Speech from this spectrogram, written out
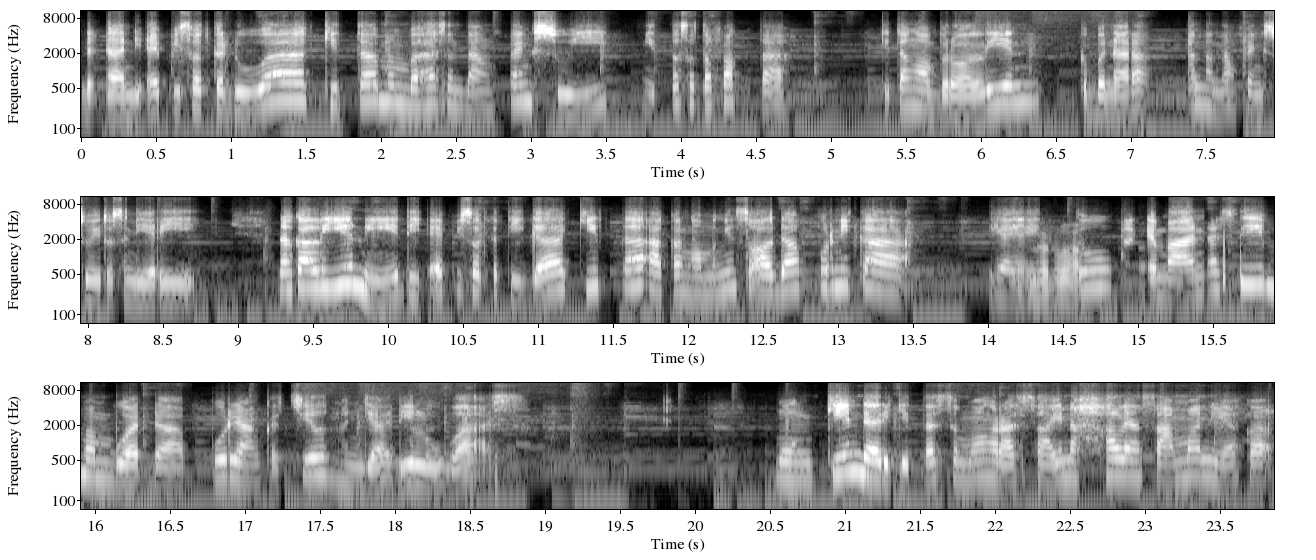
Dan di episode kedua kita membahas tentang Feng Shui, mitos atau fakta. Kita ngobrolin kebenaran tentang Feng Shui itu sendiri. Nah kali ini di episode ketiga kita akan ngomongin soal dapur nih kak. Bener, Yaitu bagaimana sih membuat dapur yang kecil menjadi luas. Mungkin dari kita semua ngerasain hal yang sama nih ya kak.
